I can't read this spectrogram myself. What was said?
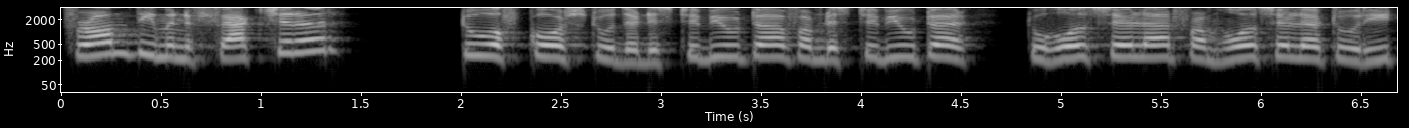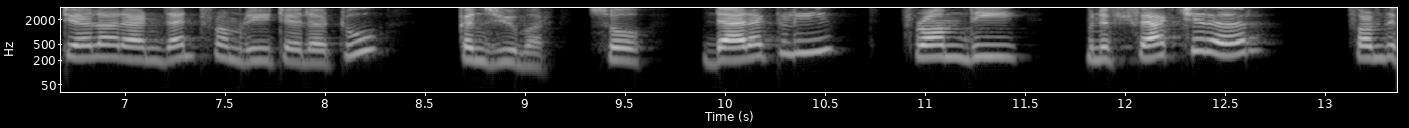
from the manufacturer to of course to the distributor from distributor to wholesaler from wholesaler to retailer and then from retailer to consumer. So directly from the manufacturer from the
